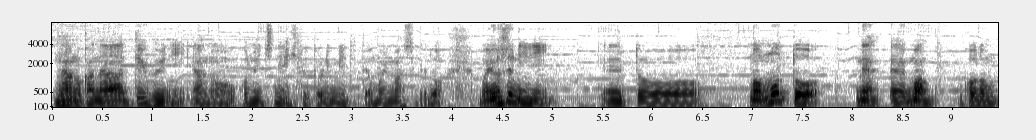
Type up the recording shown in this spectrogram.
なのかなっていうふうにあのこの1年一通り見てて思いましたけど、まあ、要するにえっ、ー、とまあもっとね、えー、まあ子供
